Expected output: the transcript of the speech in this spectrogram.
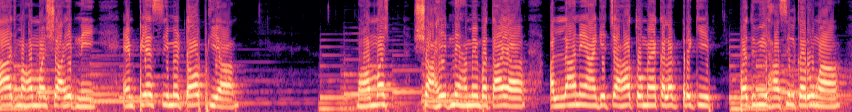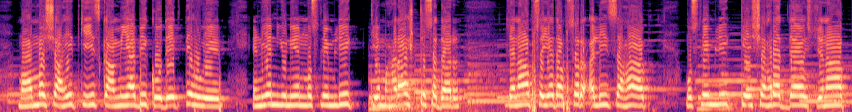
आज मोहम्मद शाहिद ने एमपीएससी में टॉप किया। मोहम्मद शाहिद ने हमें बताया, अल्लाह ने आगे चाहा तो मैं कलेक्टर की पदवी हासिल करूँगा। मोहम्मद शाहिद की इस कामयाबी को देखते हुए इंडियन यूनियन मुस्लिम लीग के महाराष्ट्र सदर जनाब सैयद अफसर अली साहब, मुस्लिम लीग के शहर अध्यक्ष जनाब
